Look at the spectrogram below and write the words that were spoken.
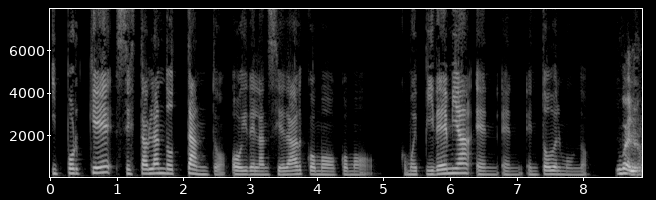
y por qué se está hablando tanto hoy de la ansiedad como, como, como epidemia en, en, todo el mundo. Bueno,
